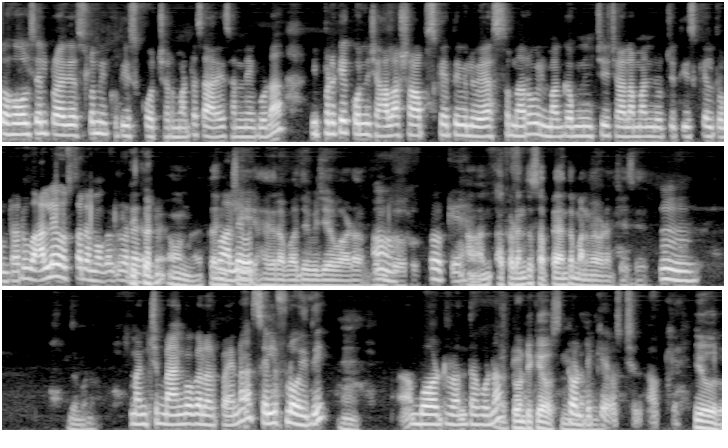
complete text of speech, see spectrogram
సో హోల్సేల్ ప్రైజెస్లో మీకు తీసుకోవచ్చు అనమాట శారీస్ అన్నీ కూడా. ఇప్పటికే కొన్ని చాలా షాప్స్కి అయితే వీళ్ళు వేస్తున్నారు. వీళ్ళు మగ్గం నుంచి చాలా మంది వచ్చి తీసుకెళ్తుంటారు. వాళ్ళే వస్తారేమో వాళ్ళే కంచి హైదరాబాద్ విజయవాడ ఓకే. అక్కడంతా సప్లై అంతా మనం ఇవ్వడం చేసేది. మంచి మ్యాంగో కలర్ పైన సెల్ఫ్లో ఇది. బార్డర్ అంతా కూడా ట్వంటీ కే వస్తుంది ట్వంటీ కే వచ్చింది. ఓకే. ప్యూర్.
